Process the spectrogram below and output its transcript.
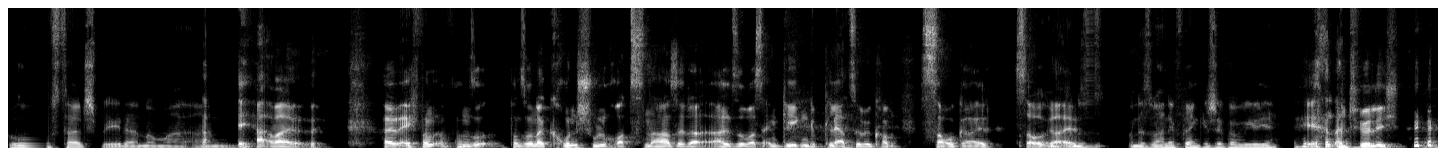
Rufst halt später nochmal an. Ja, aber halt echt von, von, so, von so einer Grundschulrotznase da halt sowas entgegengeplärt zu bekommen. Saugeil, saugeil. Und, und, es, und war eine fränkische Familie? Ja, natürlich. Okay.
